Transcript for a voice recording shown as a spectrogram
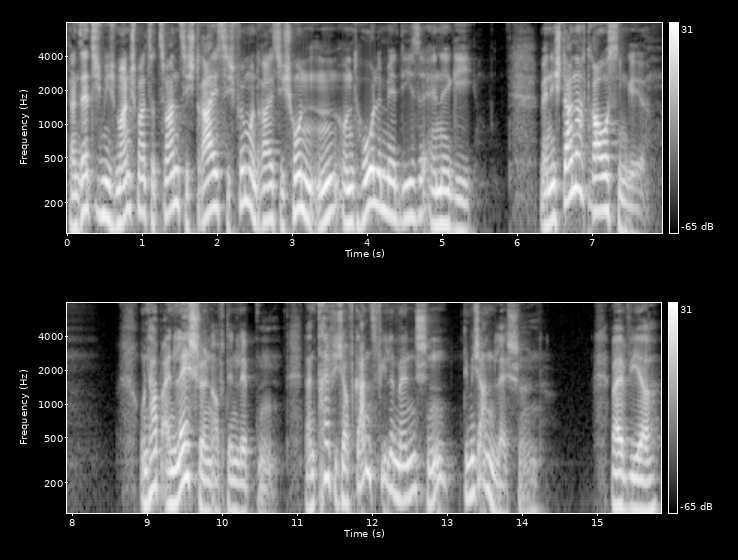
dann setze ich mich manchmal zu 20, 30, 35 Hunden und hole mir diese Energie. Wenn ich dann nach draußen gehe und habe ein Lächeln auf den Lippen, dann treffe ich auf ganz viele Menschen, die mich anlächeln weil wir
